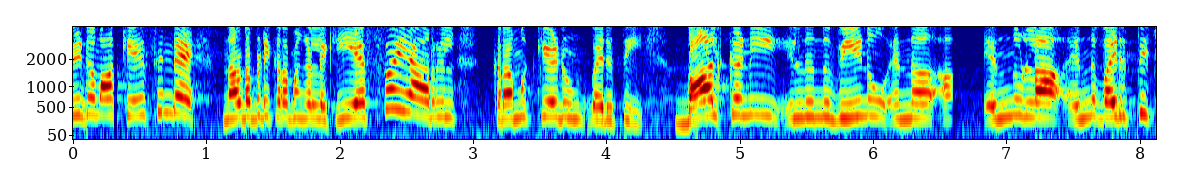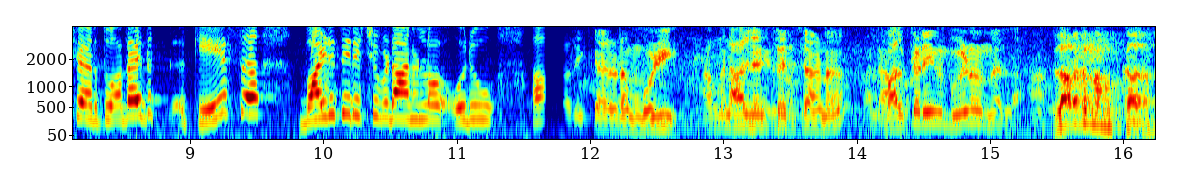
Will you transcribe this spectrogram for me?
വീണ്ടും ആ കേസിന്റെ നടപടിക്രമങ്ങളിലേക്ക് ഈ എഫ്ഐആറിൽ ഐ ആറിൽ ക്രമക്കേട് വരുത്തി. ബാൽക്കണിയിൽ നിന്ന് വീണു എന്ന് എന്നുള്ള എന്ന് വരുത്തി ചേർത്തു. അതായത് കേസ് വഴിതിരിച്ചുവിടാനുള്ള ഒരു മൊഴി അതിനനുസരിച്ചാണ് ബാൽക്കണിയിൽ വീണെന്നല്ല. എല്ലാവർക്കും നമസ്കാരം.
